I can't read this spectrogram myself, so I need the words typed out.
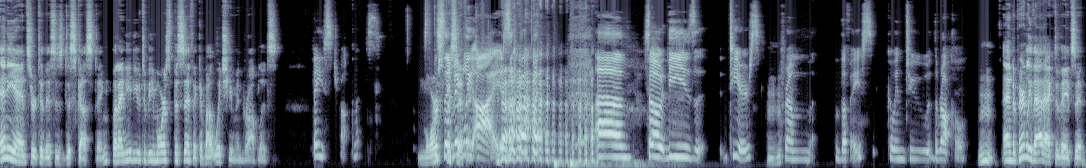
any answer to this is disgusting, but I need you to be more specific about which human droplets. Face droplets. More Specifically specific. eyes. um, so these tears Mhm. from the face go into the rock hole. hmm And apparently that activates it,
